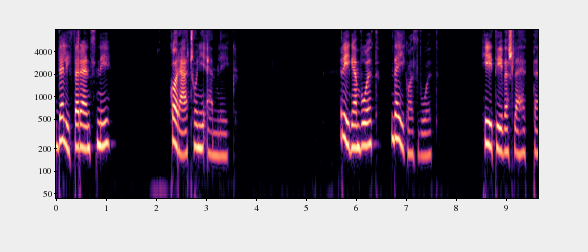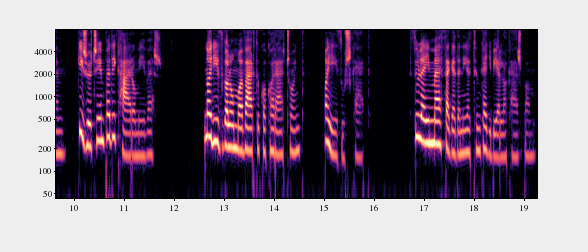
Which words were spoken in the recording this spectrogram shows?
Deli Ferencné Karácsonyi emlék Régen volt, de igaz volt. Hét éves lehettem, kisöcsém pedig három éves. Nagy izgalommal vártuk a karácsonyt, a Jézuskát. Szüleimmel Szegeden éltünk egy bérlakásban.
